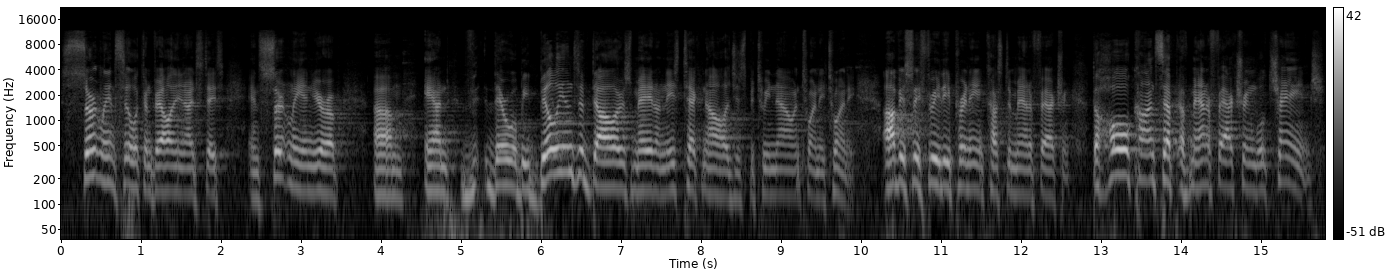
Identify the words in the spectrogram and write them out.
certainly in Silicon Valley in the United States and certainly in Europe. Um, and th- there will be billions of dollars made on these technologies between now and 2020. Obviously, 3D printing and custom manufacturing. The whole concept of manufacturing will change.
